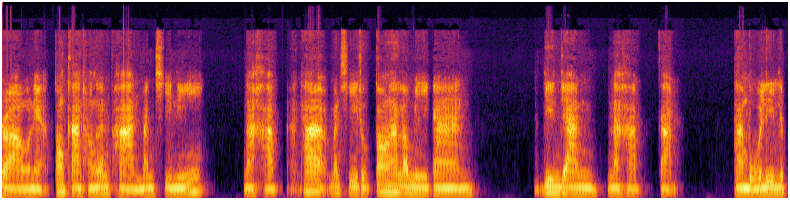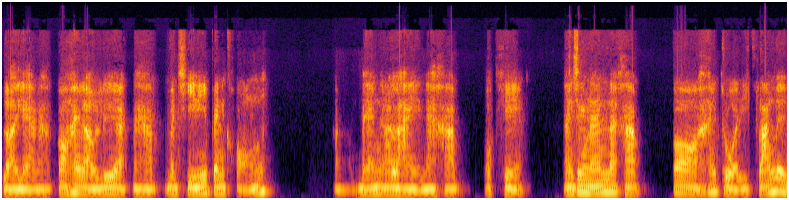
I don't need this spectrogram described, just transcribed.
เราเนี่ยต้องการถอนเงินผ่านบัญชีนี้นะครับ ถ้าบัญชีถูกต้องนะเรามีการยืนยันนะครับกับ ทางบูเบอรี่เรียบร้อยแล้วนะครับก็ให้เราเลือกนะครับ บัญชีนี้เป็นของแบงก์อะไรนะครับ โอเค หลังจากนั้นนะครับ ก็ให้ตรวจอีกครั้งหนึ่ง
